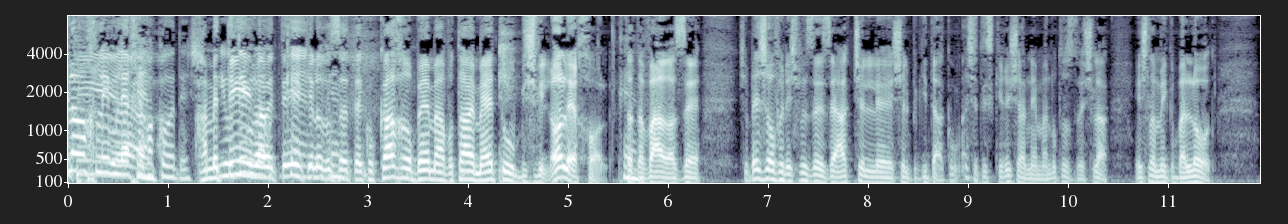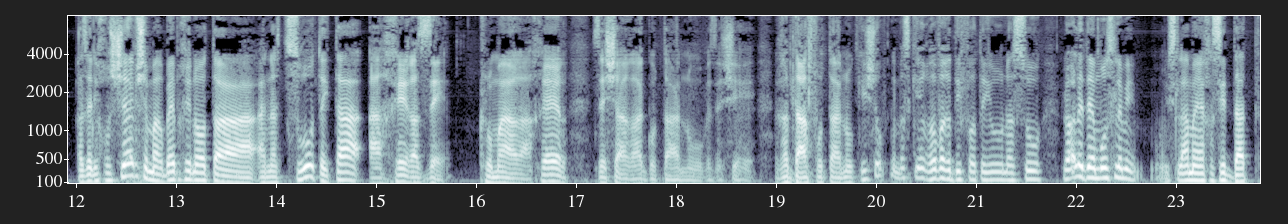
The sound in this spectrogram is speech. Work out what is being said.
לא כי, אוכלים לחם הקודש. המתים, לא, המתים, כן. כאילו, זה כל כך הרבה מאבותיי מתו בשביל לא לאכול את כן. הדבר הזה, שבאיזשהו אופן יש בזה איזה אקט של, של בגידה. כמובן שתזכרי שהנאמנות הזאת יש לה, יש לה מגבלות. אז אני חושב שמהרבה בחינות ה- הנצרות הייתה האחר הזה. כלומר, האחר, זה שהרג אותנו, וזה שרדף אותנו, כי שוב, אני מזכיר, רוב הרדיפות היו נעשו לא על ידי מוסלמים. האסלאם היה יחסית דת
